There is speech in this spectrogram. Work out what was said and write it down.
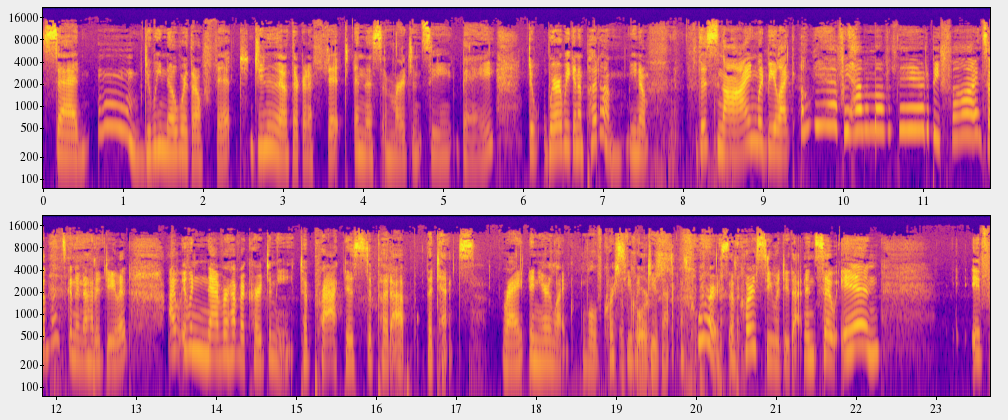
said, mm, "Do we know where they'll fit? Do you know if they're going to fit in this emergency bay? Do, where are we going to put them? You know, this nine would be like, oh yeah, if we have them over there, it'll be fine. Someone's going to know how to do it. I, it would never have occurred to me to practice to put up the tents." Right. And you're like, well, of course Of you would do that. Of course. of course you would do that. And so in if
